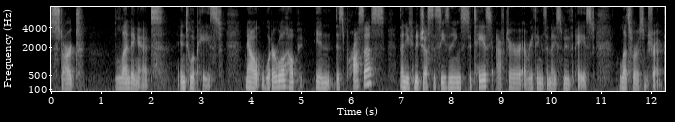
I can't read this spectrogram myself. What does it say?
start blending it into a paste. Now, water will help in this process. Then you can adjust the seasonings to taste after everything is a nice smooth paste. Let's roast some shrimp.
